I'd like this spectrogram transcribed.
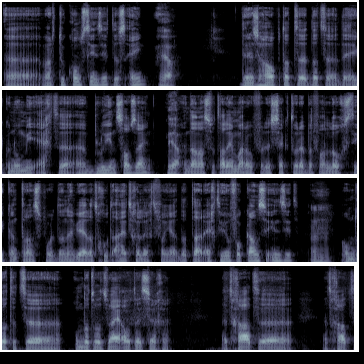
eh, waar toekomst in zit, dat is één. ja. Er is hoop dat, eh, dat eh, de economie echt eh, bloeiend zal zijn. ja. En dan als we het alleen maar over de sector hebben van logistiek en transport, dan heb jij dat goed uitgelegd van ja, dat daar echt heel veel kansen in zit. Mhm. Omdat het, eh, omdat wat wij altijd zeggen, het gaat, eh, het gaat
